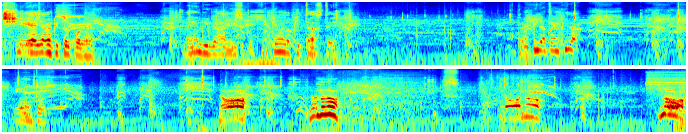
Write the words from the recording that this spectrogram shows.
Che, ya me quitó el poder. Mendiga, disco, ¿por qué me lo quitaste? Tranquila, tranquila. Vientos. No. No, no, no. No, no. No.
